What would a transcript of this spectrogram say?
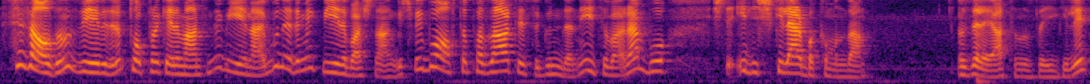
siz aldınız diyebilirim. Toprak elementinde bir yeni ay. Bu ne demek? Bir yeni başlangıç. Ve bu hafta pazartesi günden itibaren bu işte ilişkiler bakımından özel hayatınızla ilgili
